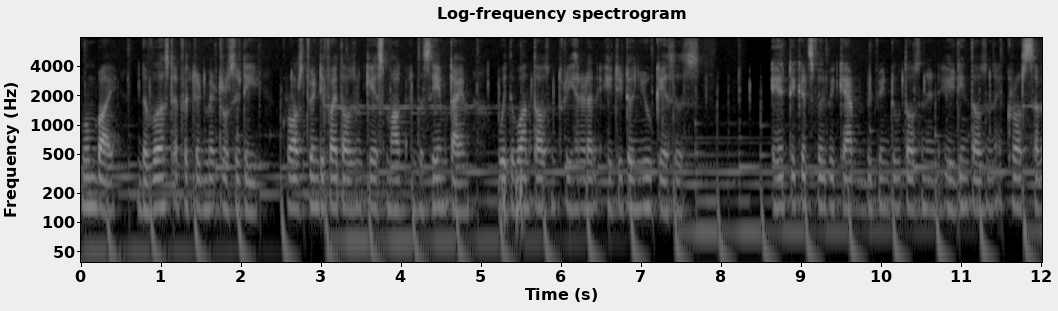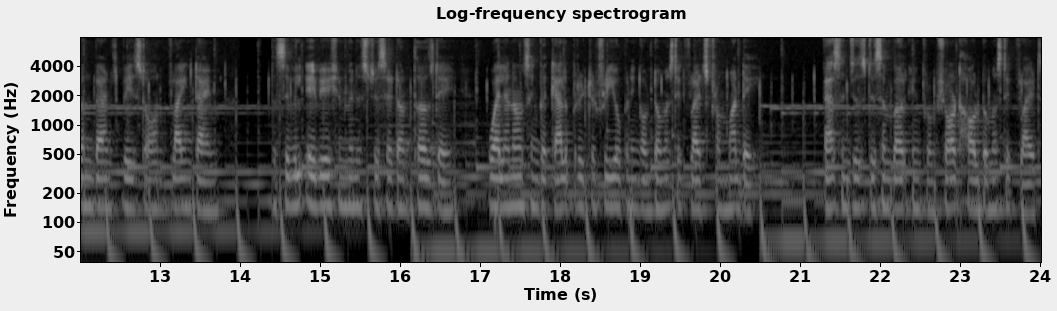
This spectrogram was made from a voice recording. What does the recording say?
Mumbai, the worst affected metro city, crossed 25,000 case mark at the same time with 1,382 new cases. Air tickets will be capped between 2,000 and 18,000 across seven bands based on flying time, the Civil Aviation Ministry said on Thursday while announcing the calibrated reopening of domestic flights from Monday. Passengers disembarking from short haul domestic flights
